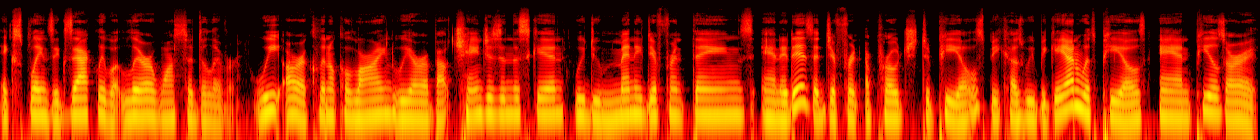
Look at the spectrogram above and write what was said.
explains exactly what Lira wants to deliver. We are a clinical line. We are about changes in the skin. We do many different things, and it is a different approach to peels because we began with peels, and peels are a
